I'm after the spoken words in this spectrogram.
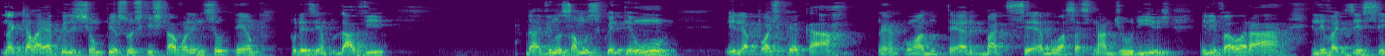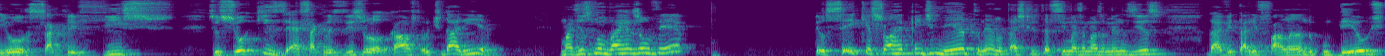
naquela época existiam pessoas que estavam além do seu tempo. Por exemplo, Davi. Davi no Salmo 51, ele após pecar, né, com o adultério, Batseba, o assassinato de Urias, ele vai orar, ele vai dizer: Senhor, sacrifício. Se o Senhor quiser sacrifício holocausto, eu te daria. Mas isso não vai resolver. Eu sei que é só arrependimento, né? Não está escrito assim, mas é mais ou menos isso. Davi está ali falando com Deus.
